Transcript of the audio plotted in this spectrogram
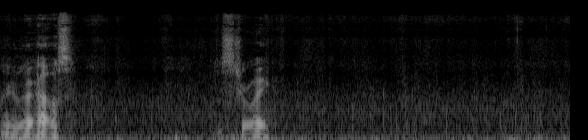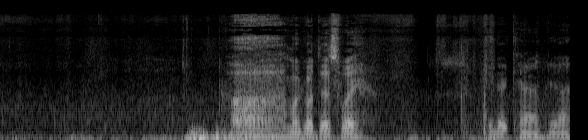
Look at their house. Destroyed. Ah, I'm gonna go this way. I think I can, yeah.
